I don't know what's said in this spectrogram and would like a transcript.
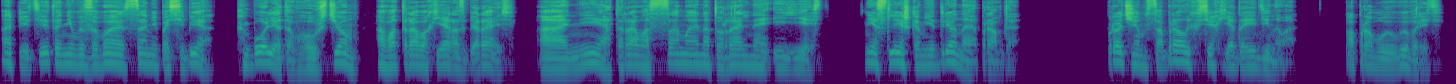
Аппетита не вызывают сами по себе. Более того, уж чем, а в отравах я разбираюсь. А они, отрава самая натуральная и есть. Не слишком ядреная, правда. Впрочем, собрал их всех я до единого. Попробую выварить.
